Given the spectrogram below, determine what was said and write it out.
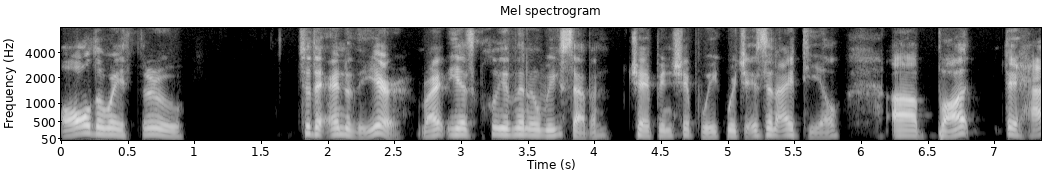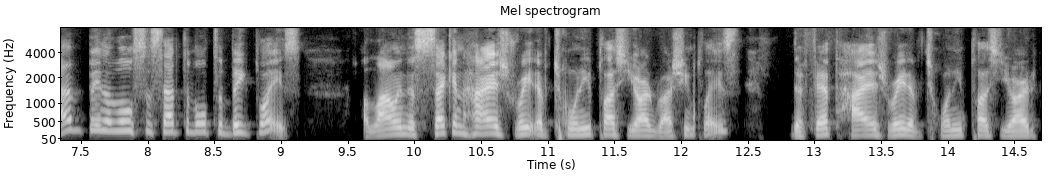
all the way through to the end of the year, right? He has Cleveland in week seven, championship week, which isn't ideal, uh, but they have been a little susceptible to big plays, allowing the second highest rate of 20 plus yard rushing plays, the fifth highest rate of 20 plus yard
